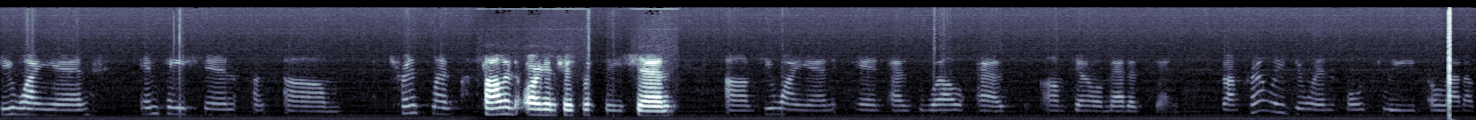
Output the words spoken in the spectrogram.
GYN, inpatient, um, transplant, solid organ transplantation, um, GYN, and as well as um, general medicine. So I'm currently doing mostly a lot of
